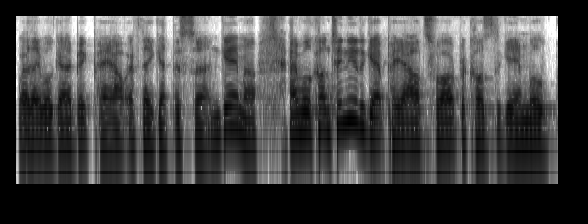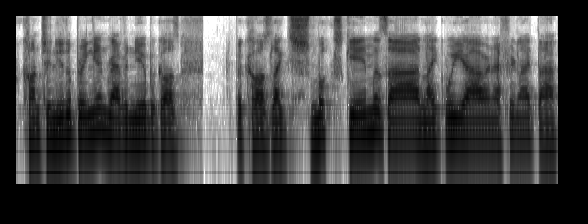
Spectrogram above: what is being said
where they will get a big payout if they get this certain game out, and will continue to get payouts for it because the game will continue to bring in revenue because because like schmucks gamers are and like we are and everything like that,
